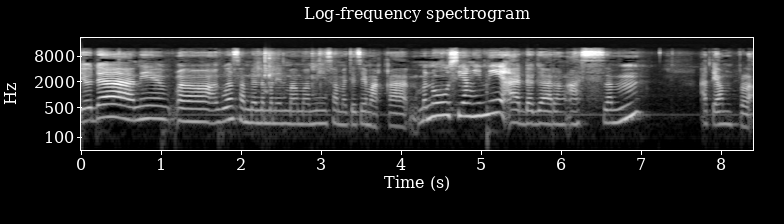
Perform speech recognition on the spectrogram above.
Yaudah, nih uh, gue sambil nemenin Mama Mi sama Cece makan. Menu siang ini ada garang asem, ati ampla.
